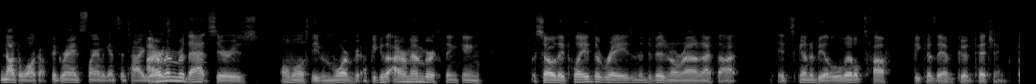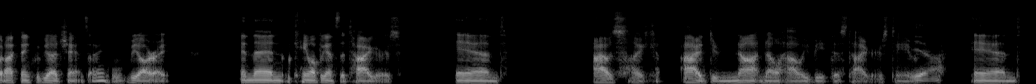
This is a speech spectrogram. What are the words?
not the walk off the grand slam against the tigers I remember that series almost even more because I remember thinking, so they played the Rays in the divisional round, and I thought it's going to be a little tough because they have good pitching, but I think we've got a chance. I think we'll be all right. And then we came up against the Tigers, and I was like, I do not know how we beat this Tigers team. yeah and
